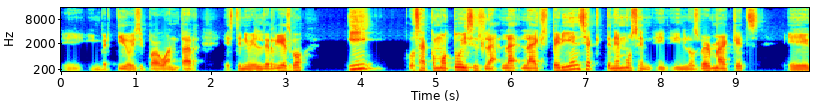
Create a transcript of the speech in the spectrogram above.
eh, invertido y sí puedo aguantar este nivel de riesgo. Y, o sea, como tú dices, la, la, experiencia que tenemos en, en, los bear markets, eh,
